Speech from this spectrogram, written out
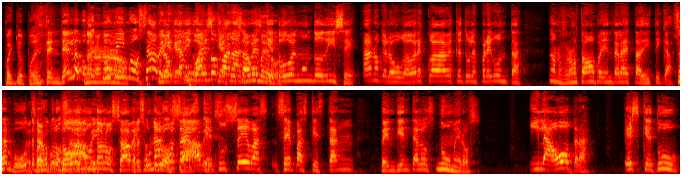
pues yo puedo entenderlo, porque No, no, tú no, no. mismo sabes Lo que, que estás digo es jugando que tú sabes números. que todo el mundo dice, ah, no, que los jugadores cada vez que tú les preguntas, No, nosotros no estamos pendientes de las estadísticas. Eso es embuste, Eso pero es eso tú lo Todo sabes. el mundo lo sabe. Pero eso tú Una lo cosa sabes. es que tú sepas, sepas que están pendientes a los números y la otra es que tú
